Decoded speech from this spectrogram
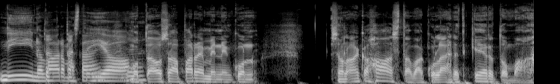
Niin, no varmasti joo. Mutta osaa paremmin niin kuin, se on aika haastavaa, kun lähdet kertomaan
